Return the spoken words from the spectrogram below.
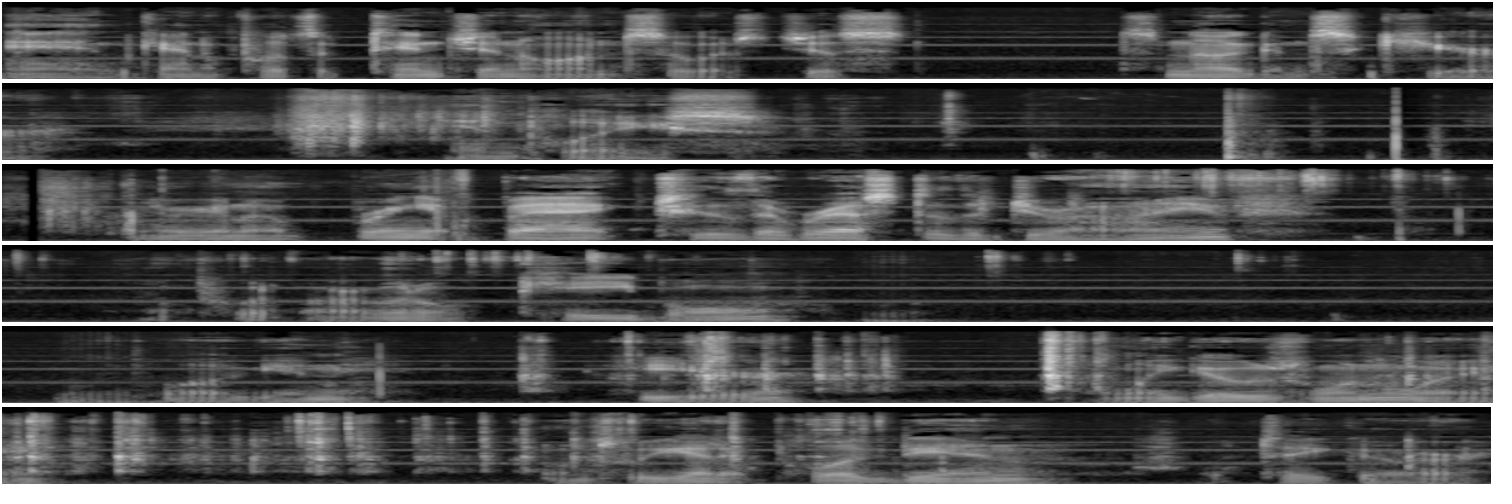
and kind of puts a tension on so it's just snug and secure in place. We're going to bring it back to the rest of the drive. I'll put our little cable plug in here. Only goes one way. Once we got it plugged in, we'll take our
